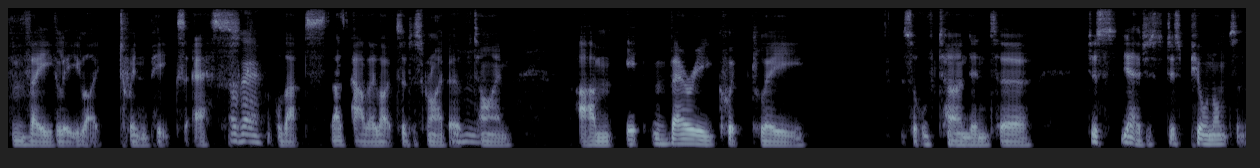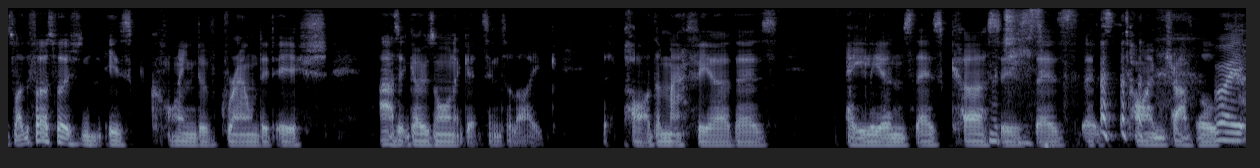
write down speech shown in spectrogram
vaguely like Twin Peaks s. Okay. Well, that's that's how they like to describe it mm-hmm. at the mm-hmm. time. Um, it very quickly sort of turned into just yeah, just just pure nonsense. Like the first version is kind of grounded ish. As it goes on, it gets into like part of the mafia. There's aliens. There's curses. Oh, there's there's time travel. Right.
